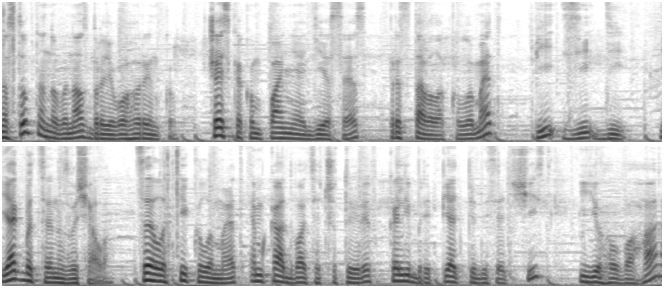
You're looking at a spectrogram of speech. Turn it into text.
Наступна новина з бойового ринку. Чеська компанія DSS представила кулемет PZD. Як би це не звучало? Це легкий кулемет МК-24 в калібрі 5,56 і його вага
